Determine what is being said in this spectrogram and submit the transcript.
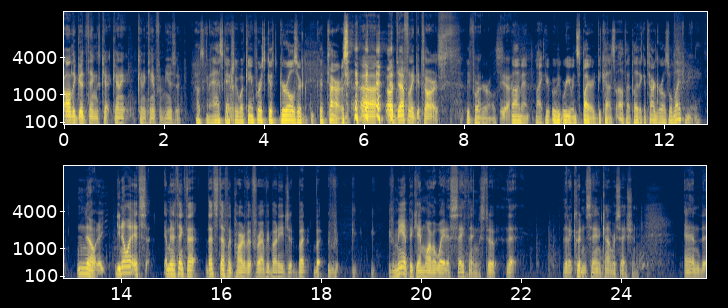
all the good things kind of kind of came from music. I was going to ask actually what came first, girls or guitars Uh, oh, definitely guitars. before girls? yeah. Well, I meant like, were you inspired because, oh, if I play the guitar, girls will like me? No, you know what? It's. I mean, I think that that's definitely part of it for everybody. But but for me, it became more of a way to say things to that that I couldn't say in conversation, and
